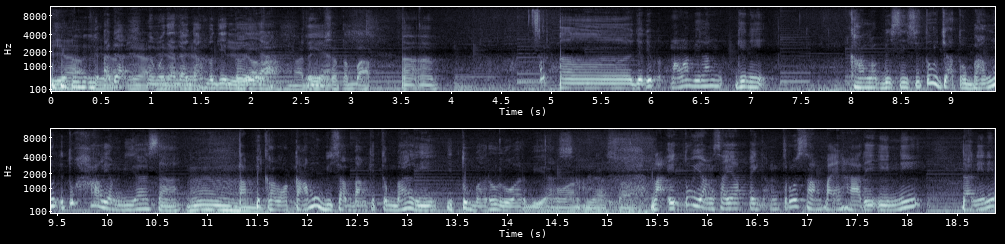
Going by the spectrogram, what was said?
Iya, iya, ada iya, namanya iya, dagang iya. begitu Iyalah, ya. ada yang Iya. bisa tebak. Heeh. Eh, jadi mama bilang gini, kalau bisnis itu jatuh bangun itu hal yang biasa. Hmm. Tapi kalau kamu bisa bangkit kembali itu baru luar biasa. Luar biasa. Nah itu yang saya pegang terus sampai hari ini dan ini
